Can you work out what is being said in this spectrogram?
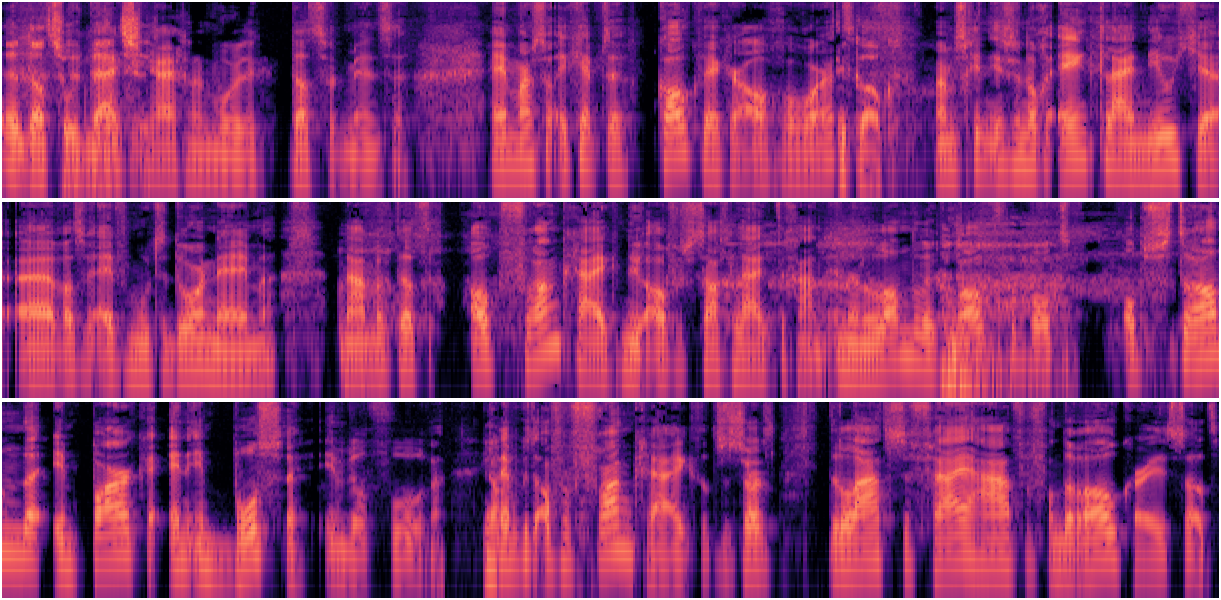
En dat de soort dijken mensen. krijgen het moeilijk. Dat soort mensen. Hé hey Marcel, ik heb de kookwekker al gehoord. Ik ook. Maar misschien is er nog één klein nieuwtje eh, wat we even moeten doornemen. Namelijk dat ook Frankrijk nu overstag lijkt te gaan en een landelijk rookverbod op stranden, in parken en in bossen in wil voeren. Dan heb ik het over Frankrijk. Dat is een soort de laatste vrijhaven van de roker is dat.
